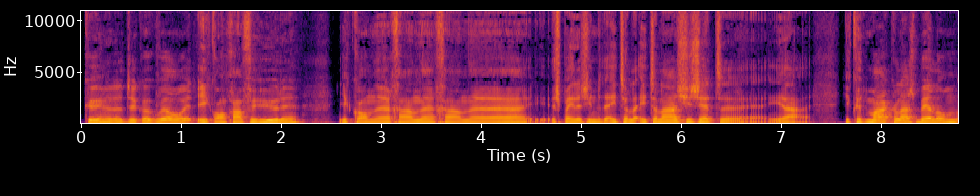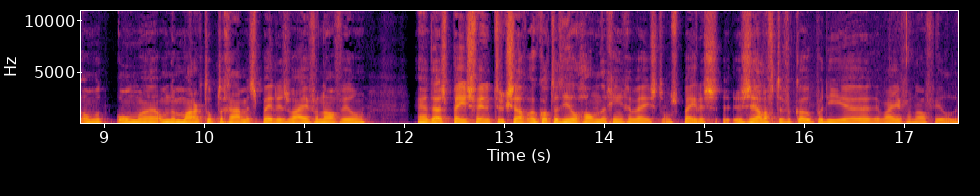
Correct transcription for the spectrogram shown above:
kun je natuurlijk ook wel. Je kan gaan verhuren. Je kan uh, gaan, uh, gaan uh, spelers in het etalage zetten. ja, je kunt makelaars bellen om, om, om, om de markt op te gaan met spelers waar je vanaf wil. daar is PSV natuurlijk zelf ook altijd heel handig in geweest om spelers zelf te verkopen die, waar je vanaf wilde.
